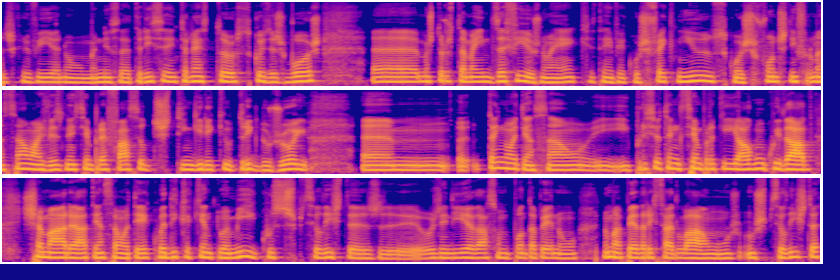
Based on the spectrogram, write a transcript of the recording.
escrevia numa newsletter isso, a internet trouxe coisas boas, uh, mas trouxe também desafios, não é? Que tem a ver com os fake news, com as fontes de informação. Às vezes nem sempre é fácil distinguir aqui o trigo do joio. Um, tenham atenção e, e, por isso eu tenho sempre aqui algum cuidado chamar a atenção até com a dica quente do amigo, os especialistas eh, hoje em dia dá-se um pontapé no, numa pedra e sai de lá um, um, especialista,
